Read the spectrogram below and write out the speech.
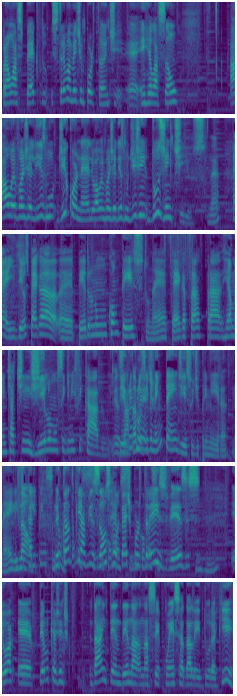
para um aspecto extremamente importante é, em relação ao evangelismo de Cornélio, ao evangelismo de, dos gentios, né? É, e Deus pega é, Pedro num contexto, né? Pega para realmente atingi-lo num significado. E Exatamente. Pedro, inclusive, nem entende isso de primeira, né? Ele não. fica ali pensando. No entanto que assim? a visão se repete assim? por como três assim? vezes. Uhum. Eu, é, pelo que a gente dá a entender na, na sequência da leitura aqui,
